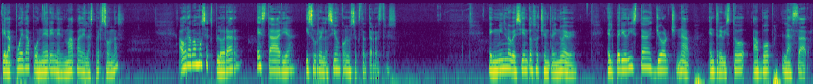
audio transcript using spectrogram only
que la pueda poner en el mapa de las personas? Ahora vamos a explorar esta área y su relación con los extraterrestres. En 1989, el periodista George Knapp entrevistó a Bob Lazar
